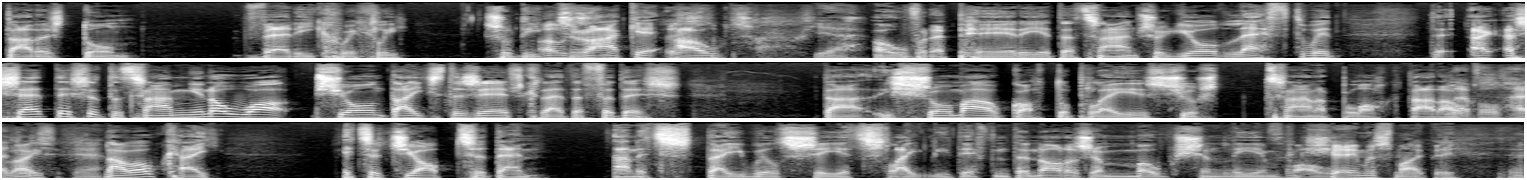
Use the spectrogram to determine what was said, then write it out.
that is done very quickly. So they Oh, drag it out yeah. over a period of time. So you're left with. I, I said this at the time. You know what? Sean Dyche deserves credit for this. That he somehow got the players just trying to block that out. Level-headed, right? yeah. Now, okay, it's a job to them, and it's they will see it slightly different. They're not as emotionally involved. Seamus might be. Yeah.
